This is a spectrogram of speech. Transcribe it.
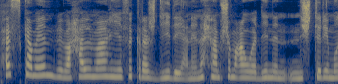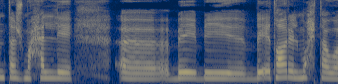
بحس كمان بمحل ما هي فكرة جديدة. يعني نحن مش معودين نشتري منتج محلي آه، بإطار المحتوى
